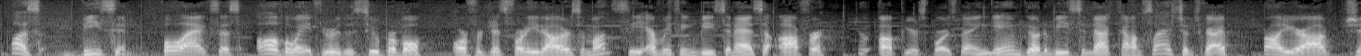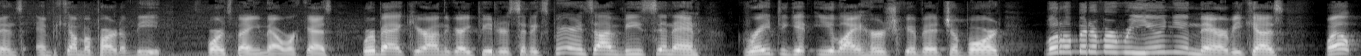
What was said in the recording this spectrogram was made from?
plus VSIN full access all the way through the Super Bowl. Or for just $40 a month, see everything VSIN has to offer to up your sports betting game. Go to VSIN.com slash subscribe for all your options and become a part of the Sports Betting Network. As we're back here on the Greg Peterson Experience on VSIN, and great to get Eli Hershkovich aboard. Little bit of a reunion there because, well,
